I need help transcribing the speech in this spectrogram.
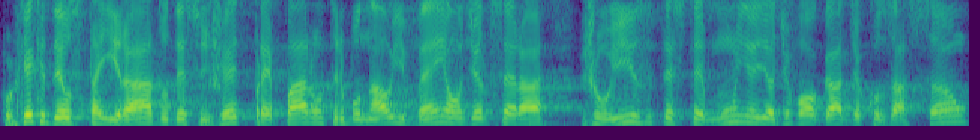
por que, que Deus está irado desse jeito? Prepara um tribunal e vem onde ele será juiz e testemunha e advogado de acusação,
